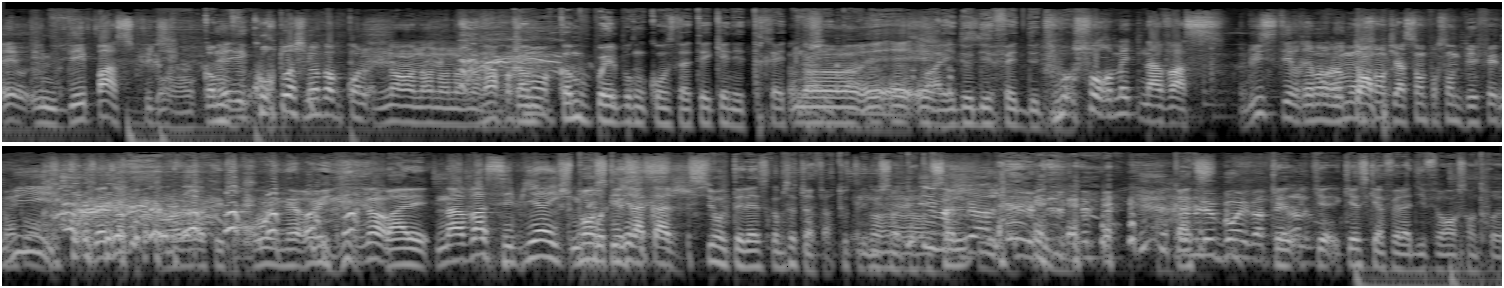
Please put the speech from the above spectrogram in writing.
Eh, il me dépasse, tu dis. comme- et, et Courtois, je sais même pas pourquoi. Non, non, non, non. non. Non, Comme, vous pouvez le constater, Ken est très touché Non, par, eh, eh, eh. par les deux défaites de Faut, faut remettre Navas. Lui, c'était vraiment le on sent temple. qu'il y a 100% de défaite en Oui, T'es trop énervé. non. Allez, Navas, c'est bien, il je pense protéger la cage. Si on te laisse comme ça, tu vas faire toute l'émission Non, à toi non, tout seul. Comme le bon, il va faire. Qu'est-ce qui a fait la différence entre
